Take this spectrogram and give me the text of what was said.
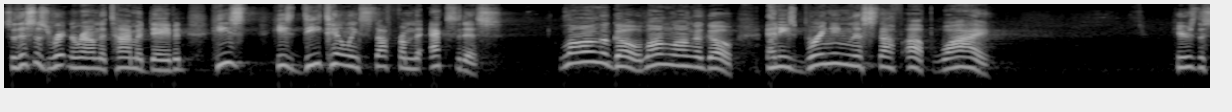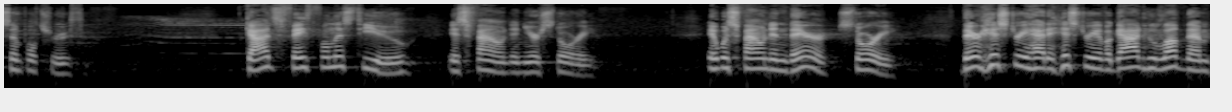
So this is written around the time of David. He's, he's detailing stuff from the Exodus long ago, long, long ago. And he's bringing this stuff up. Why? Here's the simple truth God's faithfulness to you is found in your story. It was found in their story. Their history had a history of a God who loved them,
